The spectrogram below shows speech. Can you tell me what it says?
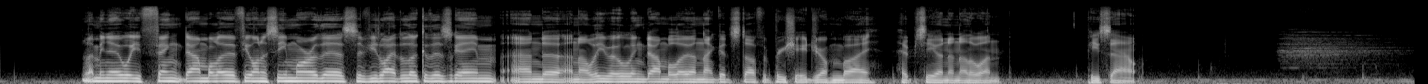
Let me know what you think down below if you want to see more of this, if you like the look of this game, and uh, and I'll leave it all linked down below and that good stuff. Appreciate you dropping by. Hope to see you on another one. Peace out.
